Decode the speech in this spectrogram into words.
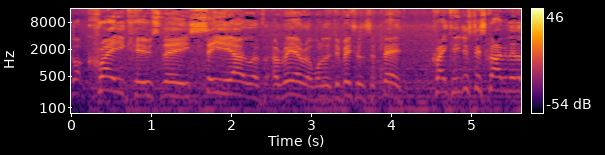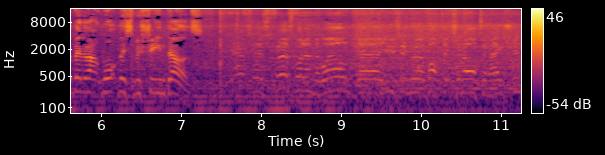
got Craig, who's the CEO of Areera, one of the divisions of BID. Craig, can you just describe a little bit about what this machine does? Yes, it's the first one in the world uh, using robotics and automation.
